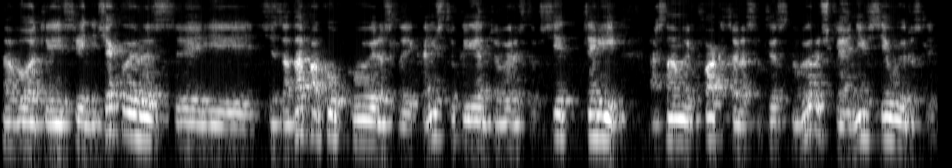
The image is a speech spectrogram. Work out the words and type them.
Вот, и средний чек вырос, и частота покупок выросла, и количество клиентов выросло. Все три основных фактора, соответственно, выручки, они все выросли.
